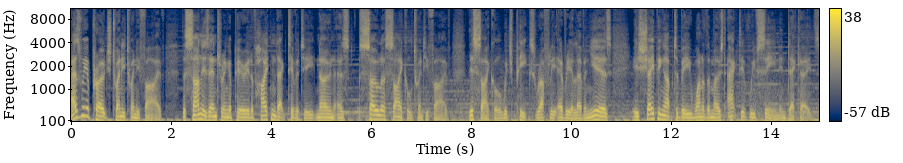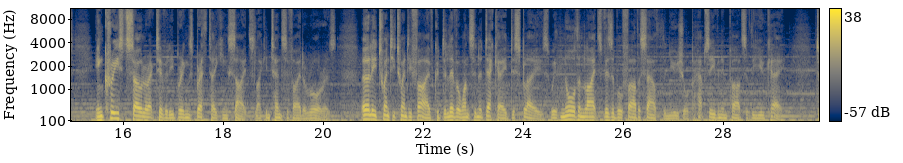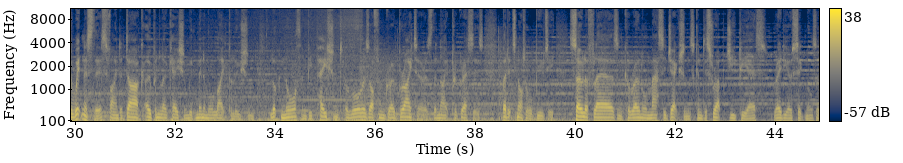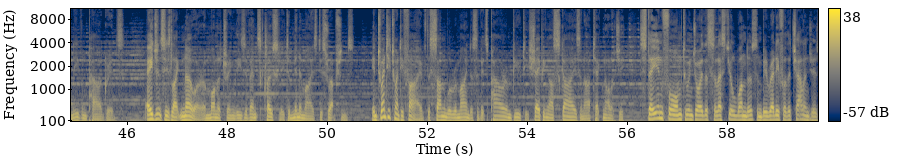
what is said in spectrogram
As we approach 2025, the Sun is entering a period of heightened activity known as Solar Cycle 25. This cycle, which peaks roughly every 11 years, is shaping up to be one of the most active we've seen in decades. Increased solar activity brings breathtaking sights like intensified auroras. Early 2025 could deliver once-in-a-decade displays, with northern lights visible farther south than usual, perhaps even in parts of the UK. To witness this, find a dark, open location with minimal light pollution. Look north and be patient. Auroras often grow brighter as the night progresses, but it's not all beauty. Solar flares and coronal mass ejections can disrupt GPS, radio signals and even power grids. Agencies like NOAA are monitoring these events closely to minimize disruptions. In 2025, the sun will remind us of its power and beauty, shaping our skies and our technology. Stay informed to enjoy the celestial wonders and be ready for the challenges.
